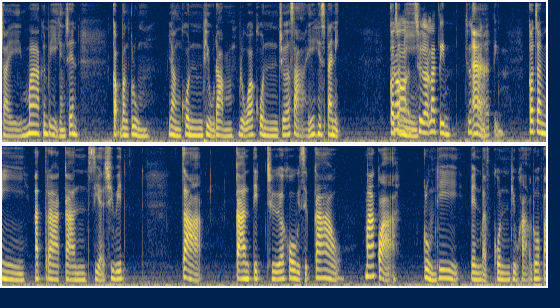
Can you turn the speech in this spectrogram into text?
ใจมากขึ้นไปอีกอย่างเช่น กับบางกลุ่มอย่างคนผิวดำหรือว่าคนเชื้อสายฮิสแปนิก ก็จะมีเชื้อละติน เชื้อสายอ่าละติน ก็จะมีอัตราการเสียชีวิต จากการติดเชื้อโควิด -19 มากกว่ากลุ่มที่เป็นแบบคนผิวขาวทั่วไป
